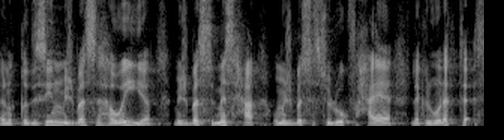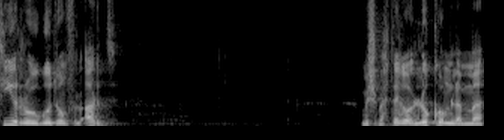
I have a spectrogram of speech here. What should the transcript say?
إن القديسين مش بس هوية مش بس مسحة ومش بس سلوك في حياة لكن هناك تأثير لوجودهم في الأرض. مش محتاج أقول لكم لما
